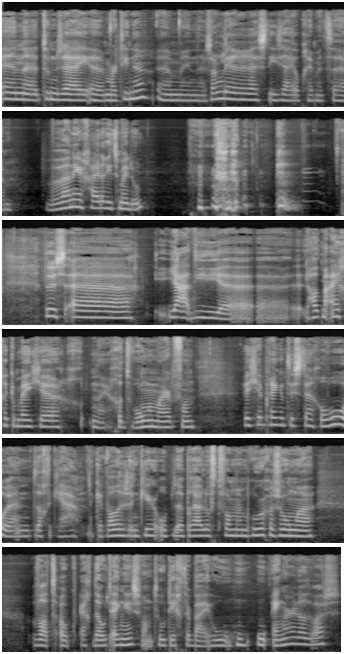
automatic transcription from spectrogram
En eh, toen zei eh, Martine, eh, mijn zanglerares, die zei op een gegeven moment... wanneer ga je er iets mee doen? dus ja, die had me eigenlijk een beetje nou ja, gedwongen, maar van... Weet je, breng het eens ten gehore. En toen dacht ik, ja, ik heb wel eens een keer op de bruiloft van mijn broer gezongen... wat ook echt doodeng is, want hoe dichterbij, hoe, hoe, hoe enger dat was.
